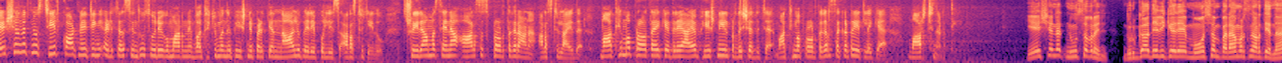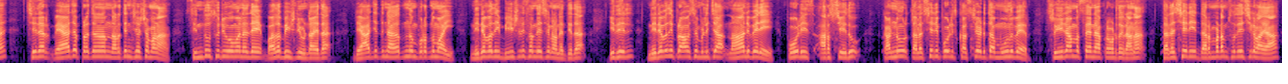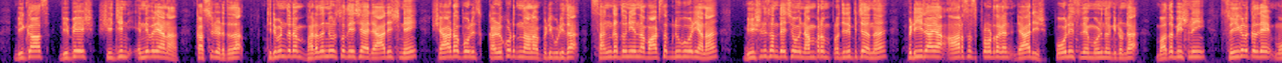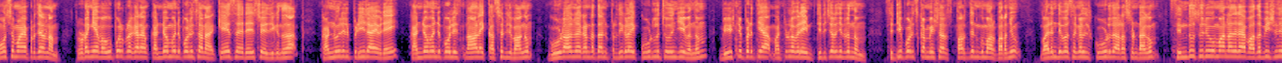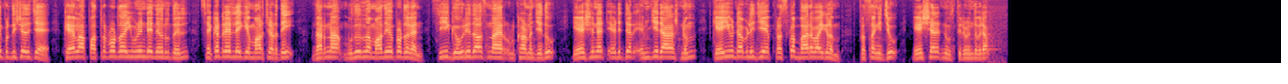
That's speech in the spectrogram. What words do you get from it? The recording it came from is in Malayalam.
Asianet news chief coordinating editor Sindhu സൂര്യകുമാറിനെ വധിക്കുമെന്ന് ഭീഷണിപ്പെടുത്തിയ നാലുപേരെ പോലീസ് അറസ്റ്റ് ചെയ്തു. ശ്രീരാമസേന ആർ എസ് എസ് പ്രവർത്തകരാണ് അറസ്റ്റിലായത്. മാധ്യമപ്രവർത്തകർക്കെതിരായ ഭീഷണിയിൽ പ്രതിഷേധിച്ച് മാധ്യമപ്രവർത്തകർ സെക്രട്ടേറിയറ്റിലേക്ക് മാർച്ച് നടത്തി. ഏഷ്യാനെറ്റ് ന്യൂസ് അവറിൽ ദുർഗാദേവിക്കെതിരെ മോശം പരാമർശം നടത്തിയെന്ന് ചിലർ വ്യാജ പ്രചരണം നടത്തിയതിനു ശേഷമാണ് സിന്ധു സൂര്യകുമാറിനെതിരെ വധഭീഷണി ഉണ്ടായത്. രാജ്യത്തിനകത്തുനിന്നും പുറത്തുമായി നിരവധി ഭീഷണി സന്ദേശങ്ങളാണ് എത്തിയത്. ഇതിൽ നിരവധി പ്രാവശ്യം വിളിച്ച നാലുപേരെ പോലീസ് അറസ്റ്റ് ചെയ്തു. കണ്ണൂർ തലശ്ശേരി പോലീസ് കസ്റ്റഡി എടുത്ത മൂന്ന് പേർ ശ്രീരാമസേന പ്രവർത്തകരാണ്. തലശ്ശേരി ധർമ്മടം സ്വദേശികളായ വികാസ് വിവേഷ് ഷിജിൻ എന്നിവരെയാണ് കസ്റ്റഡി എടുത്തത്. തിരുവനന്തപുരം ഭരതന്നൂർ സ്വദേശിയായ രാജേഷിനെ ഷാഡോ പോലീസ് കഴുക്കൂട്ടത്തു നിന്നാണ് പിടികൂടിയത്. സംഘധ്വനി എന്ന വാട്സപ്പ് ഗ്രൂപ്പ് വഴിയാണ് ഭീഷണി സന്ദേശവും നമ്പറും പ്രചരിപ്പിച്ചതെന്ന് പിടിയിലായ ആർ എസ് എസ് പ്രവർത്തകൻ രാജേഷ് പോലീസിന് മൊഴി നൽകിയിട്ടുണ്ട്. വധഭീഷണി സ്ത്രീകൾക്കെതിരെ മോശമായ പ്രചരണം തുടങ്ങിയ വകുപ്പുകൾ പ്രകാരം കന്റോൺമെന്റ് പോലീസാണ് കേസ് രജിസ്റ്റർ ചെയ്തിരിക്കുന്നത്. കണ്ണൂരിൽ പിടിയിലായവരെ കന്റോൺമെന്റ് പോലീസ് നാളെ കസ്റ്റഡിയിൽ വാങ്ങും. ഗൂഢാലോചന കണ്ടെത്താൻ പ്രതികളെ കൂടുതൽ ചോദ്യം ചെയ്യുമെന്നും ഭീഷണിപ്പെടുത്തിയ മറ്റുള്ളവരെയും തിരിച്ചറിഞ്ഞിട്ടുണ്ടെന്നും city police commissioner Spurgeon Kumar പറഞ്ഞു. വരും ദിവസങ്ങളിൽ കൂടുതൽ അറസ്റ്റ് ഉണ്ടാകും. സിന്ധു സുരകുമാറിനെതിരെ വധഭീഷണി പ്രതിഷേധിച്ച് കേരള പത്രപ്രവർത്തക യൂണിയന്റെ നേതൃത്വത്തിൽ സെക്രട്ടേറിയറ്റിലേക്ക് മാർച്ച് നടത്തി. ധർണ മുതിർന്ന മാധ്യമപ്രവർത്തകൻ സി. ഗൗരിദാസ് നായർ ഉദ്ഘാടനം ചെയ്തു. Asianet editor M. G രാകൃഷ്ണനും K. U. W. J. Press club ഭാരവാഹികളും പ്രസംഗിച്ചു. ഏഷ്യാനെറ്റ് ന്യൂസ് തിരുവനന്തപുരം.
